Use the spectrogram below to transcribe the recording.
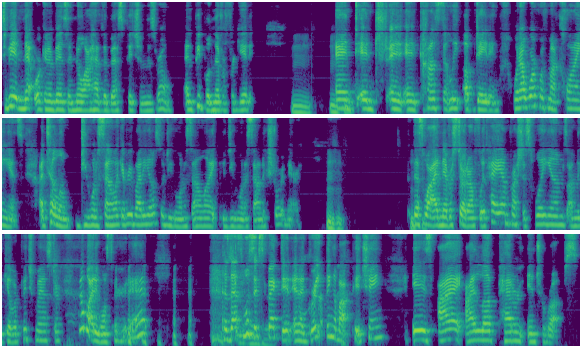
to be at networking events and know i have the best pitch in this room and people never forget it mm, mm-hmm. and, and and and constantly updating when i work with my clients i tell them do you want to sound like everybody else or do you want to sound like do you want to sound extraordinary mm-hmm. That's mm-hmm. why I never start off with, "Hey, I'm Precious Williams. I'm the killer pitch master." Nobody wants to hear that. because that's what's expected. And a great thing about pitching is I I love pattern interrupts.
